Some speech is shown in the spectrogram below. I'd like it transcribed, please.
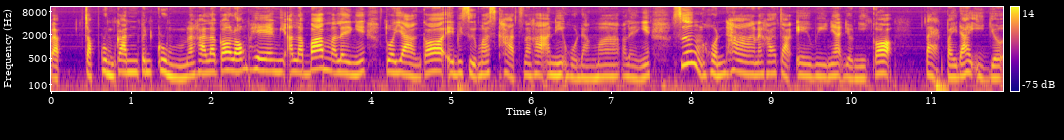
แบบจับกลุ่มกันเป็นกลุ่มนะคะ แล้วก็ร้องเพลงมีอัลบั้มอะไรอย่างนี้ ตัวอย่างก็ a b สือมัสคัตนะคะ อันนี้โหดังมากอะไรอย่างนี้ ซึ่งหนทางนะคะจาก AV เนี่ยเดี๋ยวนี้ก็ แตกไปได้อีกเยอะ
